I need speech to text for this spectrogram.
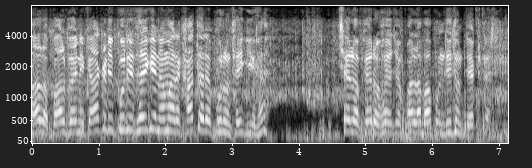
હાલો, પાલભાઈની કાકડી પૂરી થઈ ગઈ ને અમારે ખાતરે પૂરું થઈ ગયું હે. છેલ્લો ફેરો હે જો, પાલા બાપુને દીધું ને ટ્રેક્ટર.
